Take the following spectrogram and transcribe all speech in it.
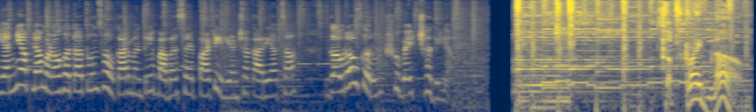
यांनी आपल्या मनोगतातून सहकार मंत्री बाबासाहेब पाटील यांच्या कार्याचा गौरव करून शुभेच्छा दिल्या. Subscribe now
